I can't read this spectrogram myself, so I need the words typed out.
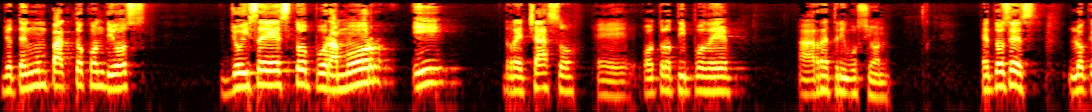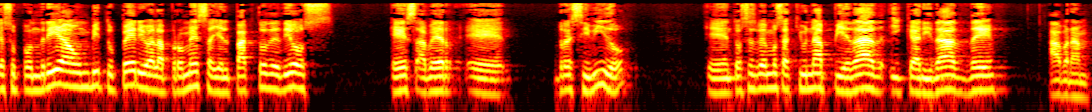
yo tengo un pacto con Dios, yo hice esto por amor y rechazo eh, otro tipo de ah, retribución. Entonces, lo que supondría un vituperio a la promesa y el pacto de Dios es haber eh, recibido. Eh, entonces vemos aquí una piedad y caridad de Abraham.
